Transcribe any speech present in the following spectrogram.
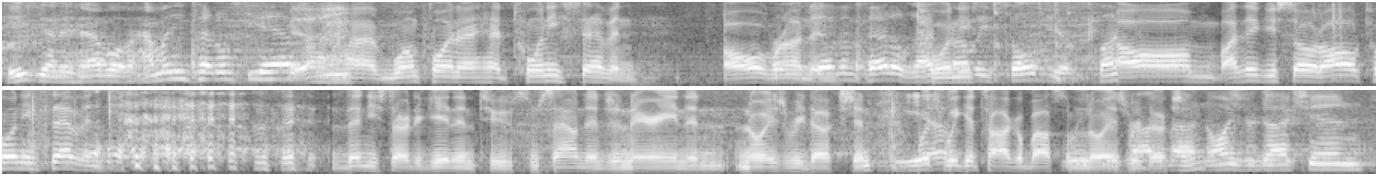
He's going to have a, how many pedals do you have? Uh, at one point, I had 27 all running. Seven pedals. I 20 probably sold you a bunch. of those. Um, I think you sold all 27. then you start to get into some sound engineering and noise reduction, which we could talk about some We noise reduction. About noise reduction.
